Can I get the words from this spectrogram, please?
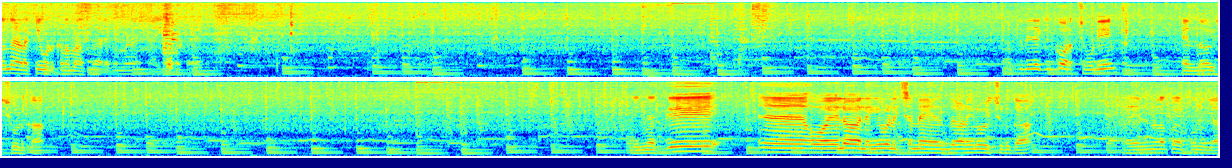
ഒന്നൊന്ന് ഇളക്കി കൊടുക്കണം മസാലയൊക്കെ ഒന്ന് ആയിക്കോട്ടെ നമുക്ക് ഇതിലേക്ക് കുറച്ചും കൂടി എണ്ണ ഒഴിച്ചു കൊടുക്കാം. നിങ്ങൾക്ക് ഓയിലോ അല്ലെങ്കിൽ വെളിച്ചെണ്ണ എന്ത് വേണമെങ്കിലും ഒഴിച്ചു കൊടുക്കാം. അതിനുള്ള കുഴപ്പമൊന്നുമില്ല.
